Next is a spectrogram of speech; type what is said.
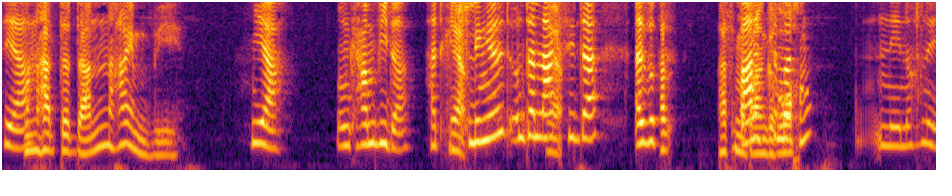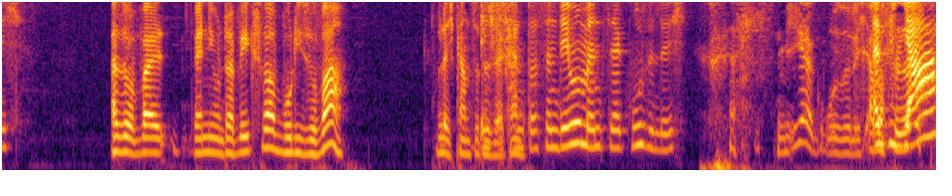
Ja. und hatte dann Heimweh. Ja. Und kam wieder. Hat Ja. geklingelt und da lag Ja. sie da. Also, Hast- Hast du mal dran gerochen? nee, noch nicht. Also, weil, wenn die unterwegs war, wo die so war. Vielleicht kannst du das Ich erkennen. fand das in dem Moment sehr gruselig. Das ist mega gruselig. Aber Also ja,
